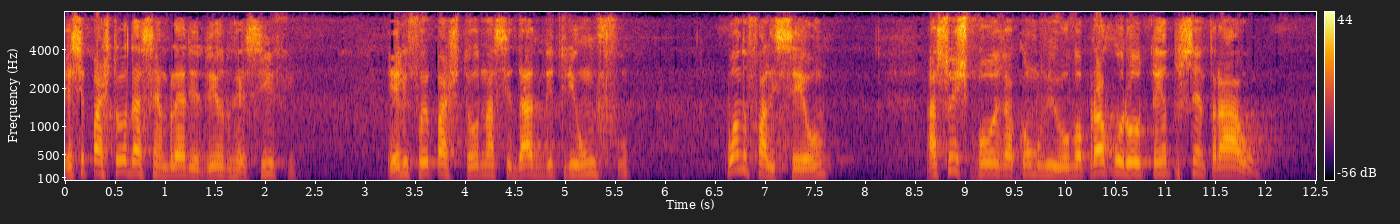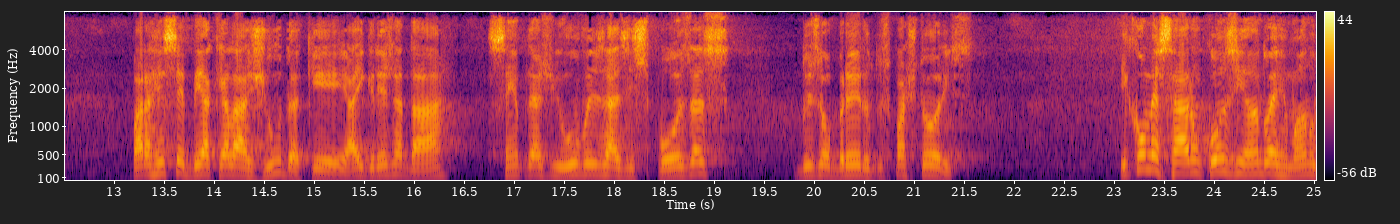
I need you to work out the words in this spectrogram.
Esse pastor da Assembleia de Deus do Recife, ele foi pastor na cidade de Triunfo. Quando faleceu, a sua esposa, como viúva, procurou o tempo central para receber aquela ajuda que a igreja dá sempre às viúvas às esposas dos obreiros, dos pastores. E começaram cozinhando a irmã no,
